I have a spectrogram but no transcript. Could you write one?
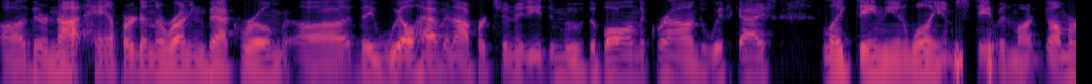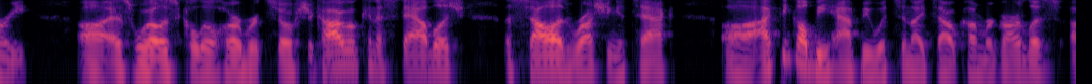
uh, they're not hampered in the running back room. Uh, they will have an opportunity to move the ball on the ground with guys like Damien Williams, David Montgomery, as well as Khalil Herbert. So if Chicago can establish a solid rushing attack, uh, I think I'll be happy with tonight's outcome regardless. Uh,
